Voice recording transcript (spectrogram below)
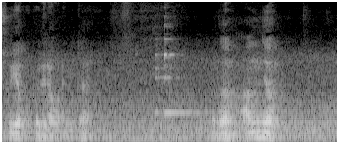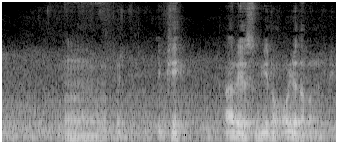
수역법이라고 합니다. 그 다음 악력 음, 잎이 아래에서 위로 올려다보는 잎입니다.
